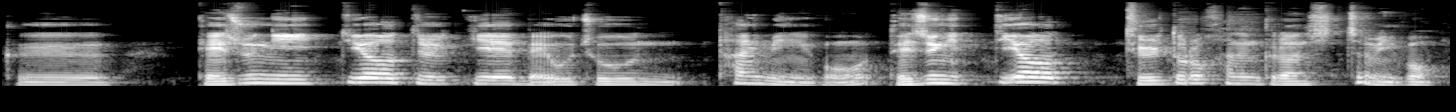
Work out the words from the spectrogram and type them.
그 대중이 뛰어들기에 매우 좋은 타이밍이고 대중이 뛰어들도록 하는 그런 시점이고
